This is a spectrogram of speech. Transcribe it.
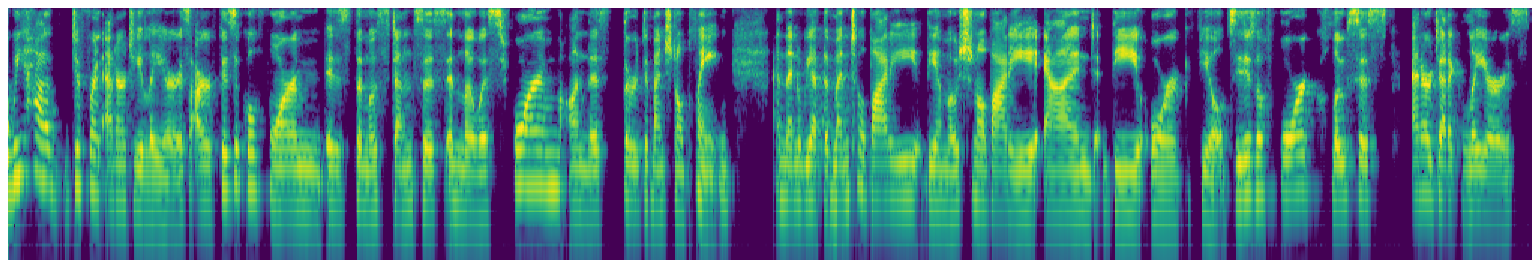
we have different energy layers. Our physical form is the most densest and lowest form on this third dimensional plane. And then we have the mental body, the emotional body, and the auric field. So these are the four closest energetic layers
